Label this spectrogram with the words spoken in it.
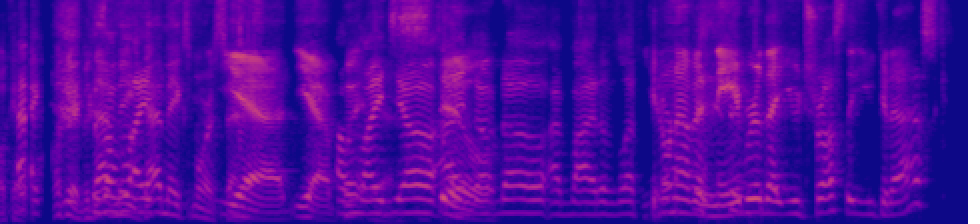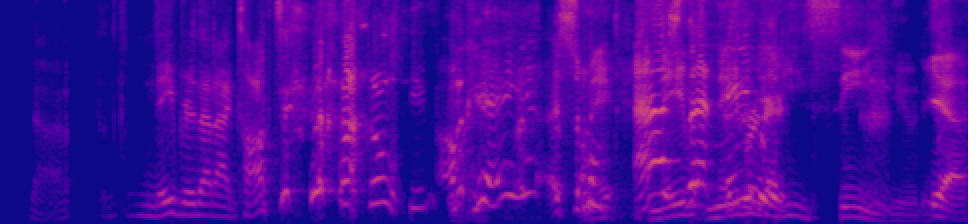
okay. back. Okay, but 'cause that, I'm make, like- that makes more sense. Yeah, yeah. I'm But like, yeah, yo, still, I don't know. I might have left. You don't have a neighbor that you trust that you could ask? no, neighbor that I talked to. I don't leave. Okay. So Na- ask neighbor, that neighbor. that he's seen, dude. yeah,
